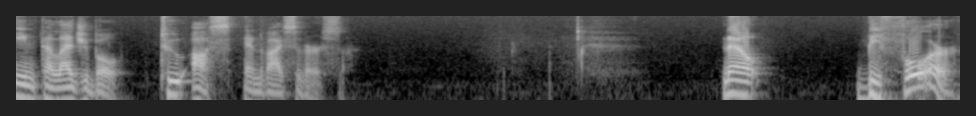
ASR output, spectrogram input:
intelligible to us and vice versa. Now, before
